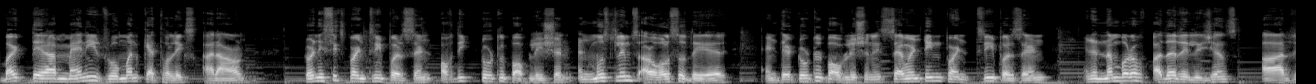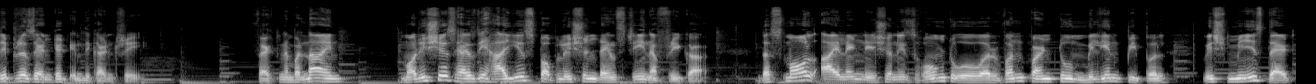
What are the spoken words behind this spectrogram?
but there are many Roman Catholics around 26.3% of the total population and Muslims are also there and their total population is 17.3% and a number of other religions are represented in the country. Fact number 9 Mauritius has the highest population density in Africa. The small island nation is home to over 1.2 million people, which means that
